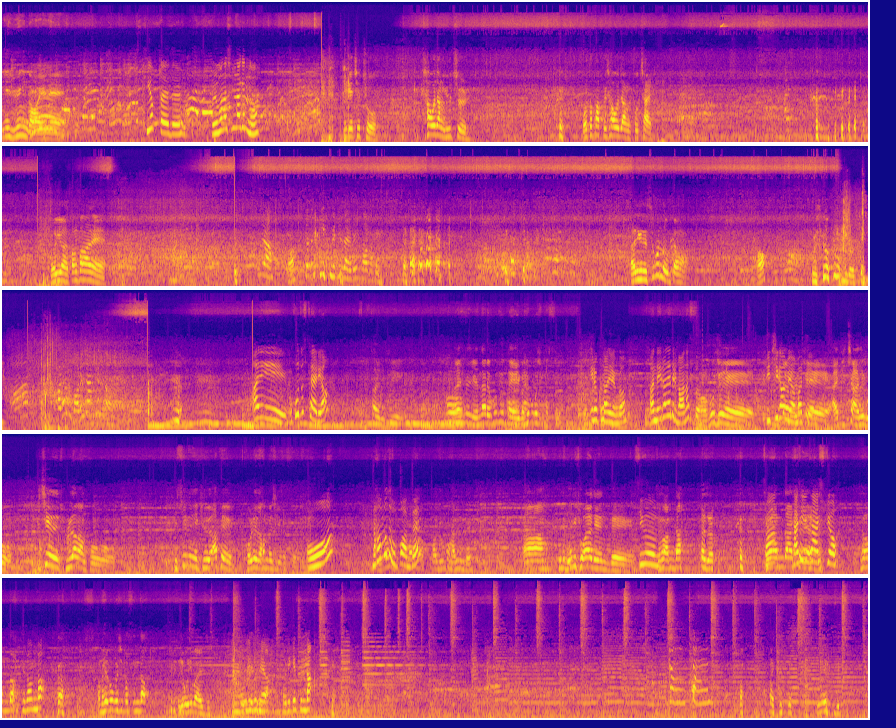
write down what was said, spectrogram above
이게 유행인가 봐 얘네. 귀엽다 애들. 얼마나 신나겠노? 세계 최초 샤워장 유출. 워터파크 샤워장 도찰. 여기가 빵빵하네. 뭐야? 어? 겨드랑이 이거 씻어야 돼? 봐봐. 아니 근데 수건도 없잖아. 어? 우리 수건도 없는데 어떡해 알아서 마르지 않겠나? 아니 호주 스타일이야? 스타일이지. 어. 아니 사실 옛날에 호주 때 이거 해보고 싶었어. 이렇게 다니는 거? 아 근데 이런 애들이 많았어. 어, 호주에 비치 가면 맞지? 이렇게- 아니 비치 아니고. 비치에는 졸라 많고. 비치는 그 앞에 거리에도 한 번씩 있었어. 어? 나 한 번도 못 봤는데? 나몇번 갔는데. 아 근데 몸이 좋아야 되는데. 지금. 죄송합니다. 하죠 자, 죄송합니다. 다시 인사하십시오 죄송합니다. 죄송합니다. 한번 해보고 싶었습니다. 이제 옷 입어야지. 응, 어디 보세요. 어디 있겠습니다. 땅땅 아니, 근데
